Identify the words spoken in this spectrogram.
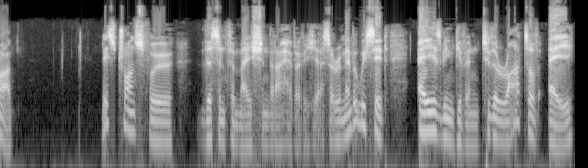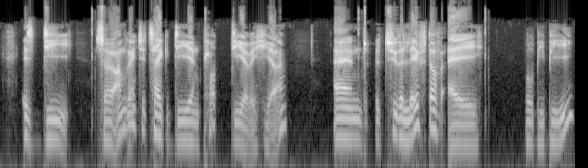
Alright, let's transfer this information that I have over here. So remember we said A has been given. To the right of A is D. So I'm going to take D and plot D over here. And to the left of A will be B.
